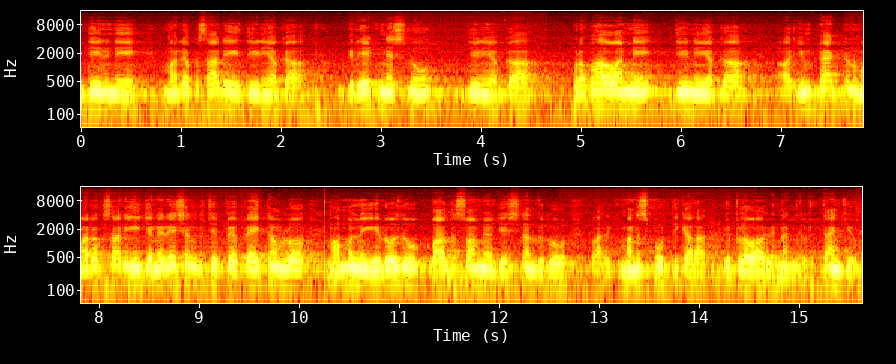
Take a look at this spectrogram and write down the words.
దీనిని మరొకసారి దీని యొక్క గ్రేట్నెస్ను దీని యొక్క ప్రభావాన్ని దీని యొక్క ఇంపాక్ట్ను మరొకసారి ఈ జనరేషన్కు చెప్పే ప్రయత్నంలో మమ్మల్ని ఈరోజు భాగస్వామ్యం చేసినందుకు వారికి మనస్ఫూర్తిగా విప్లవ అభినందనలు థ్యాంక్ యూ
